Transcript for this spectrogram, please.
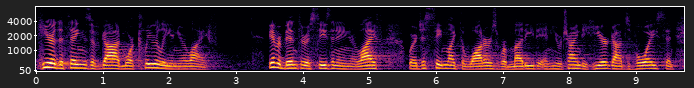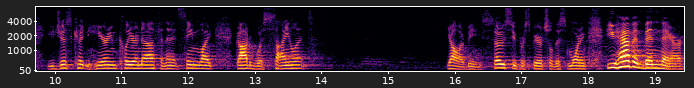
hear the things of God more clearly in your life. Have you ever been through a season in your life where it just seemed like the waters were muddied and you were trying to hear God's voice and you just couldn't hear Him clear enough, and then it seemed like God was silent. Y'all are being so super spiritual this morning. If you haven't been there,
